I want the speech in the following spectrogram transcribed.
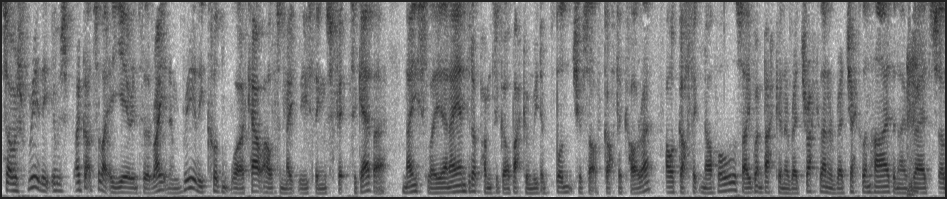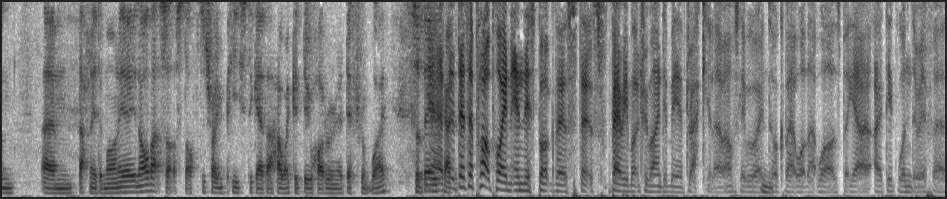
So I was really, it was, I got to like a year into the writing and really couldn't work out how to make these things fit together nicely. And I ended up having to go back and read a bunch of sort of gothic horror or gothic novels. I went back and I read Dracula and I read Jekyll and Hyde and I read some um, Daphne du Maurier and all that sort of stuff to try and piece together how I could do horror in a different way. So yeah, kind of... there's a plot point in this book that's that's very much reminded me of Dracula. Obviously, we won't mm. talk about what that was, but yeah, I, I did wonder if uh,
